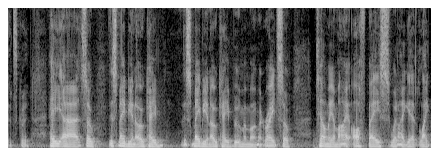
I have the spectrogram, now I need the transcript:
it's good. Hey, uh, so this may be an okay, this may be an okay boomer moment, right? So, tell me, am I off base when I get like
